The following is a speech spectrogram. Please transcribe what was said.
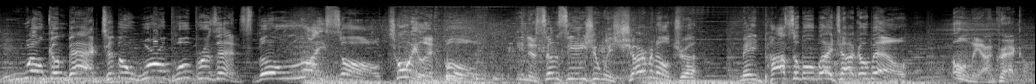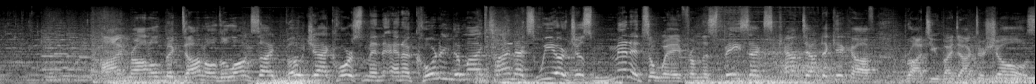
Welcome back to the Whirlpool Presents the Lysol Toilet Bowl in association with Charmin Ultra, made possible by Taco Bell, only on Crackle. I'm Ronald McDonald alongside Bojack Horseman, and according to my Timex, we are just minutes away from the SpaceX countdown to kickoff, brought to you by Dr. Scholl's.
